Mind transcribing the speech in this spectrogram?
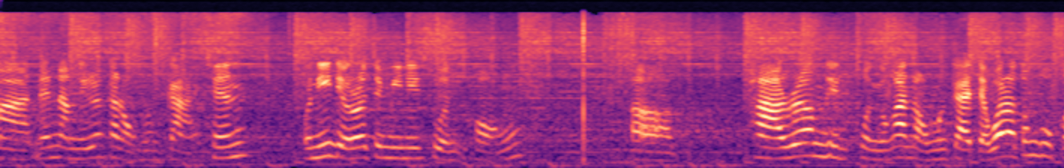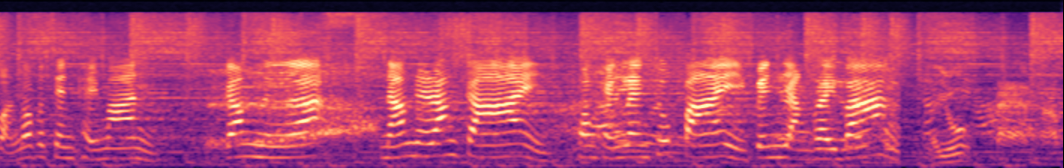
มาแนะนำในเรื่องการออกกำลังกายฉะนั้นวันนี้เดี๋ยวเราจะมีในส่วนของเออพาเริ่มในส่วนของการออกกำลังกาย แต่ว่าเราต้องดูก่อนว่าเปอร์เซ็นต์ไขมัน กล้ามเนื้อ น้ำในร่างกาย ความแข็งแรงทั่วไปเป็นอย่างไรบ้าง อายุ8ครับ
